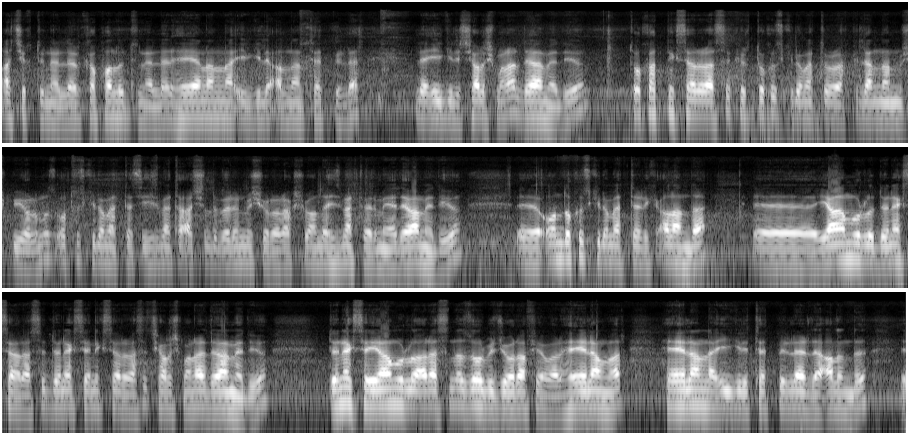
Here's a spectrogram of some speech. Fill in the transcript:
Açık tüneller, kapalı tüneller, heyelanla ilgili alınan tedbirlerle ilgili çalışmalar devam ediyor. Tokat Niksar arası 49 kilometre olarak planlanmış bir yolumuz. 30 kilometresi hizmete açıldı, bölünmüş yol olarak şu anda hizmet vermeye devam ediyor. Ee, 19 kilometrelik alanda e, yağmurlu Dönekse arası, Dönekse Niksar arası çalışmalar devam ediyor. Dönekse Yağmurlu arasında zor bir coğrafya var, heyelan var. Heyelanla ilgili tedbirler de alındı. Ee,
